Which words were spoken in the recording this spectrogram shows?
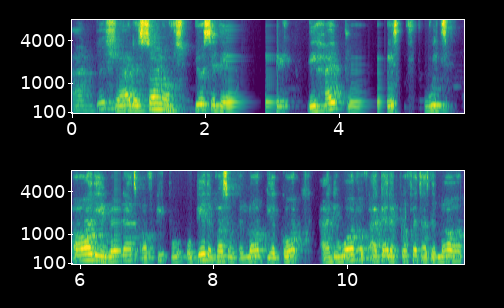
and Joshua, the son of Josedek, the high priest, with all the remnant of people, obey the voice of the Lord their God and the word of Haggai the prophet as the Lord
